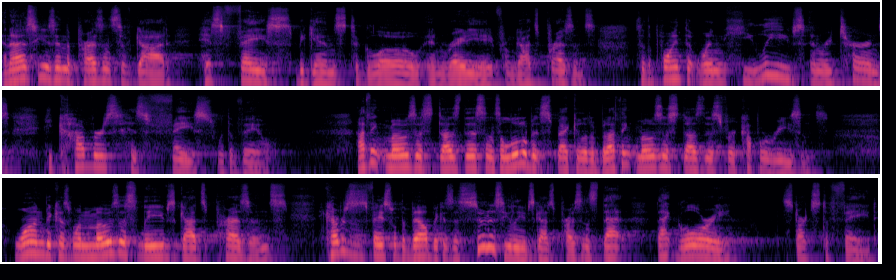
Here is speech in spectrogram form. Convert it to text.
And as he is in the presence of God, his face begins to glow and radiate from God's presence to the point that when he leaves and returns, he covers his face with a veil. I think Moses does this, and it's a little bit speculative, but I think Moses does this for a couple reasons. One, because when Moses leaves God's presence, he covers his face with a veil because as soon as he leaves God's presence, that, that glory starts to fade.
